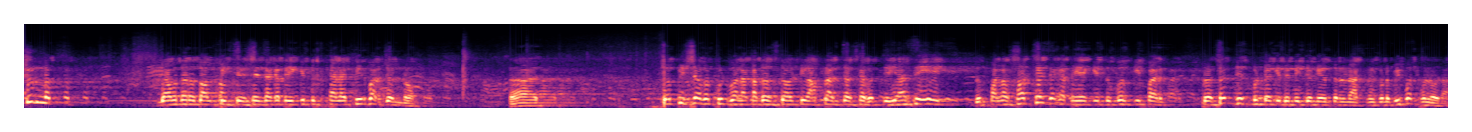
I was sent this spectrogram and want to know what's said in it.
শূন্য ব্যবধানে দল পিছিয়ে সেই জায়গা থেকে কিন্তু খেলায় ফিরবার জন্য। চব্বিশ নগর ফুটবল একাদশ দলটি আপ্রাণ চেষ্টা করছে। ইয়াসিন দূরপাল্লা সচ্ছের জায়গা থেকে কিন্তু গোলকিপার প্রসেনজিৎ মুন্ডা কিন্তু নিজ নিয়ন্ত্রণে রাখলেন কোনো বিপদ হলো না।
